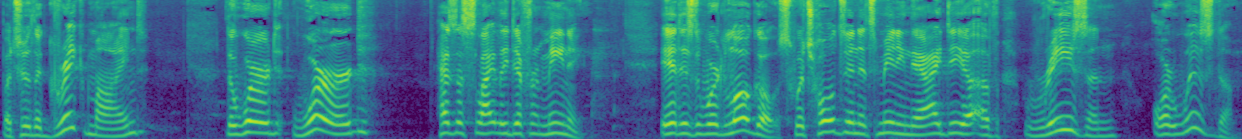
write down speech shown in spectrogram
But to the Greek mind, the word word has a slightly different meaning. It is the word logos, which holds in its meaning the idea of reason or wisdom.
